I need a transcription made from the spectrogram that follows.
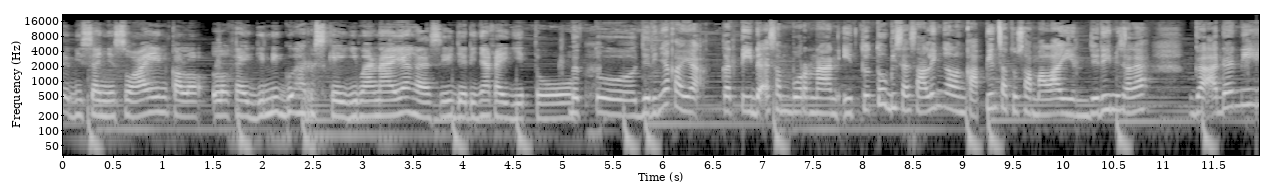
udah bisa nyesuain kalau lo kayak gini gue harus kayak gimana ya nggak sih? Jadinya kayak gitu. Betul, jadinya kayak ketidaksempurnaan itu tuh bisa saling ngelengkapin satu sama lain. Jadi misalnya nggak ada nih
